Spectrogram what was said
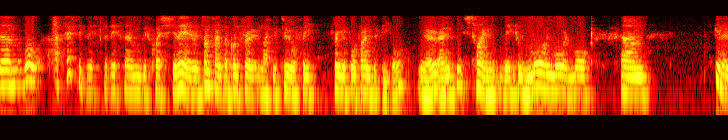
Um, well, I've tested this this um, this questionnaire, and sometimes I've gone through it like with two or three three or four times with people, you know, and each time they become more and more and more. Um, you know,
